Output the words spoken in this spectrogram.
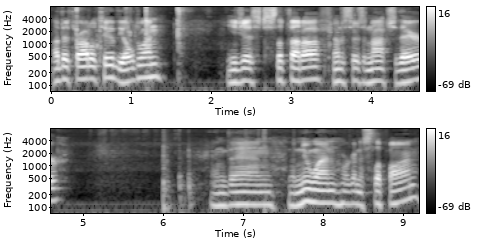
other throttle tube, the old one. You just slip that off. Notice there's a notch there. And then the new one we're going to slip on.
